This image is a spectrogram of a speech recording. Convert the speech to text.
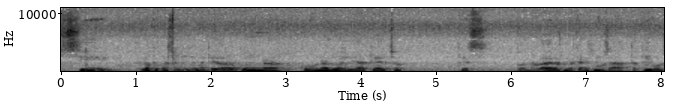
Sí, lo que pasa es que yo me he quedado con una, con una dualidad que ha hecho, que es cuando hablaba de los mecanismos adaptativos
